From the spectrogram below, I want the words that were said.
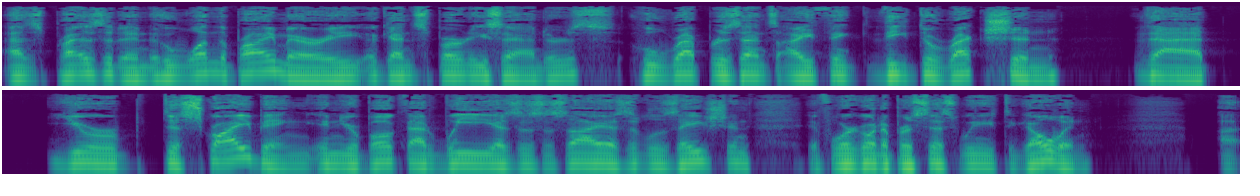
as president who won the primary against Bernie Sanders, who represents, I think, the direction that you're describing in your book that we as a society, as a civilization, if we're going to persist, we need to go in. Uh,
